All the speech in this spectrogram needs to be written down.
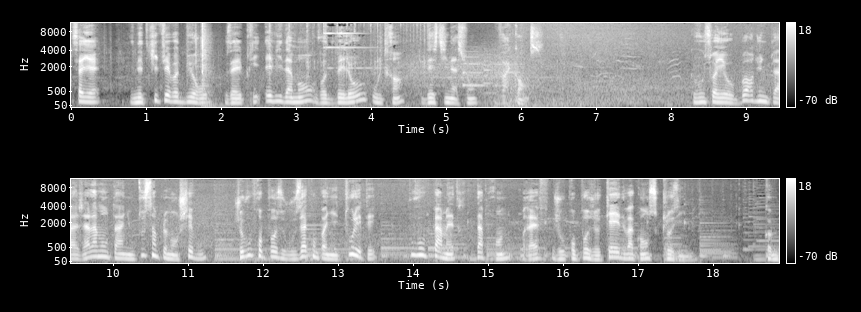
Ça y est, vous venez de quitter votre bureau. Vous avez pris évidemment votre vélo ou le train, destination vacances. Que vous soyez au bord d'une plage, à la montagne ou tout simplement chez vous, je vous propose de vous accompagner tout l'été pour vous permettre d'apprendre. Bref, je vous propose le cahier de vacances Closing. Comme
